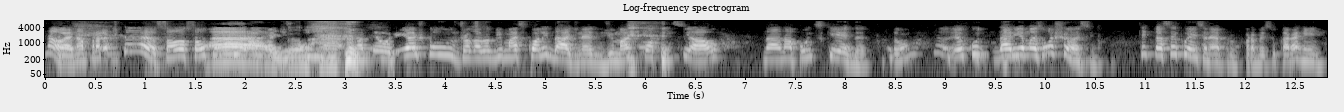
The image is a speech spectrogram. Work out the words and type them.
Não, é na prática é só, só o que ah, na, na, teoria, acho que é o jogador de mais qualidade, né? De mais potencial na, na ponta esquerda. Então, eu daria mais uma chance. Tem que dar sequência, né? Para ver se o cara rende.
